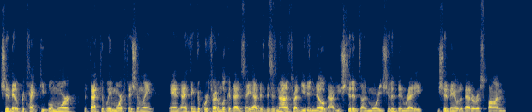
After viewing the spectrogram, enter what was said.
should have been able to protect people more effectively, more efficiently. And, and I think the courts try to look at that and say, yeah, this, this is not a threat that you didn't know about. You should have done more. You should have been ready. You should have been able to better respond.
